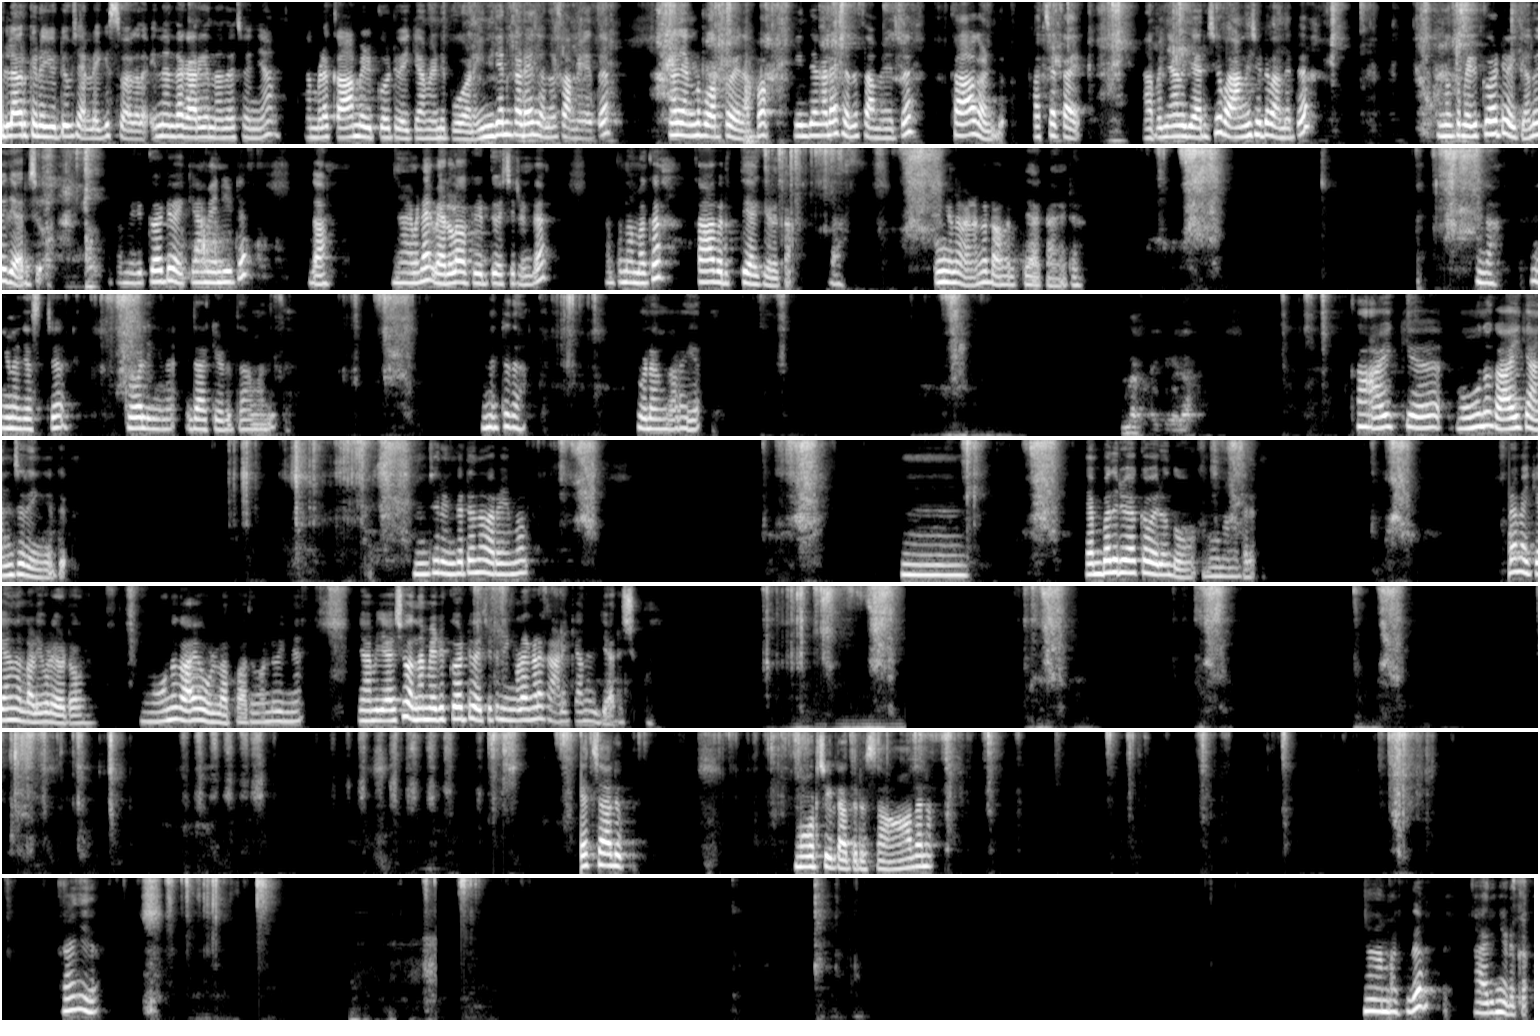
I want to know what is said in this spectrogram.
എല്ലാവർക്കും എന്റെ യൂട്യൂബ് ചാനലിലേക്ക് സ്വാഗതം. ഇന്ന് എന്താ കറി എന്താണെന്ന് വെച്ച് കഴിഞ്ഞാൽ നമ്മുടെ കാ മെഴുക്കോട്ട് വയ്ക്കാൻ വേണ്ടി പോവാണ്. ഇന്ത്യൻ കടയിൽ ചെന്ന സമയത്ത് ഞങ്ങൾ പുറത്ത് പോയത്. അപ്പം ഇന്ത്യൻ കടയിൽ ചെന്ന സമയത്ത് കാ കണ്ടു പച്ചക്കായ. അപ്പം ഞാൻ വിചാരിച്ചു വാങ്ങിച്ചിട്ട് വന്നിട്ട് നമുക്ക് മെഴുക്കോട്ട് വയ്ക്കാമെന്ന് വിചാരിച്ചു. അപ്പം മെഴുക്കോട്ട് വയ്ക്കാൻ വേണ്ടിയിട്ട് ഇതാ ഞാൻ ഇവിടെ വെള്ളമൊക്കെ എടുത്ത് വെച്ചിട്ടുണ്ട്. അപ്പം നമുക്ക് കാ വൃത്തിയാക്കി എടുക്കാം. ഇങ്ങനെ വേണം കേട്ടോ വൃത്തിയാക്കാനായിട്ട്. എന്താ ഇങ്ങനെ ജസ്റ്റ് തോലിങ്ങനെ ഇതാക്കി എടുത്താൽ മതി. എന്നിട്ട് ഇതാ ഇവിടെ കളയുക കായ്ക്ക് മൂന്ന് കായ്ക്ക് അഞ്ച് റിങ്കറ്റ് അഞ്ച് റിങ്കറ്റ് എന്ന് പറയുമ്പം എൺപത് രൂപയൊക്കെ വരും തോന്നും മൂന്നെണ്ണത്തിന്. ഇവിടെ വെക്കാൻ നല്ല അടിപൊളി കേട്ടോ. മൂന്ന് കായ ഉള്ളു. അപ്പൊ അതുകൊണ്ട് പിന്നെ ഞാൻ വിചാരിച്ചു വന്ന മെഴുക്കോട്ട് വെച്ചിട്ട് നിങ്ങളെ കൂടെ കാണിക്കാന്ന് വിചാരിച്ചു. മൂർച്ചയില്ലാത്തൊരു സാധനം. കഴിഞ്ഞില്ല ഇനി നമുക്കിത് അരിഞ്ഞെടുക്കാം.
